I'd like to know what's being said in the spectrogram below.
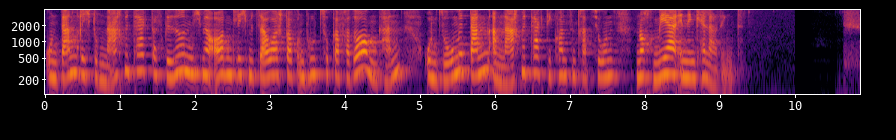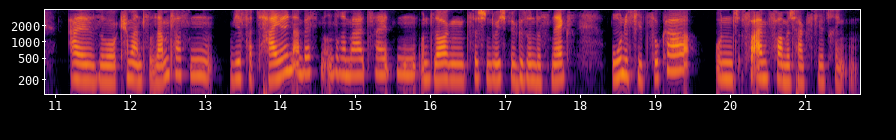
und dann Richtung Nachmittag das Gehirn nicht mehr ordentlich mit Sauerstoff und Blutzucker versorgen kann und somit dann am Nachmittag die Konzentration noch mehr in den Keller sinkt. Also kann man zusammenfassen, wir verteilen am besten unsere Mahlzeiten und sorgen zwischendurch für gesunde Snacks ohne viel Zucker und vor allem vormittags viel trinken.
